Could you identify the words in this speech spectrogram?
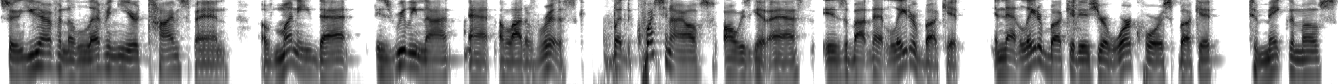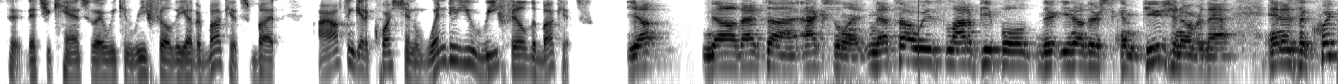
So you have an 11 year time span of money that is really not at a lot of risk. But the question I also always get asked is about that later bucket. And that later bucket is your workhorse bucket to make the most that you can so that we can refill the other buckets. But I often get a question when do you refill the buckets? Yep. No, that's uh, excellent. And that's always a lot of people, you know, there's confusion over that. And as a quick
